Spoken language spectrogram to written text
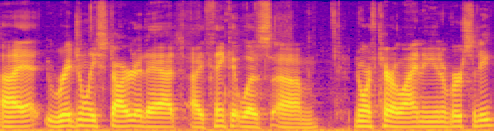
Uh, it originally started at, I think it was um, North Carolina University.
